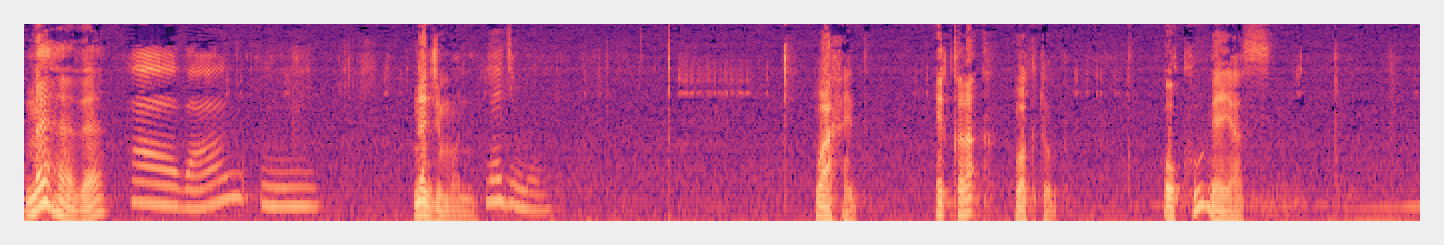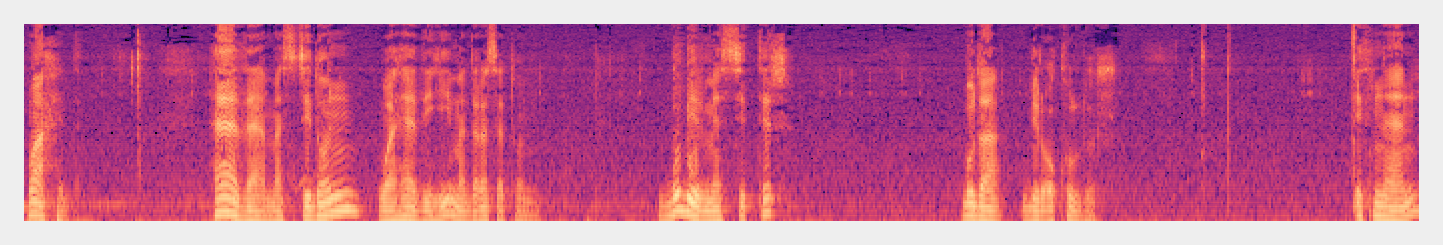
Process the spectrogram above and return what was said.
ما هذا؟ هذا نجم نجم واحد اقرأ واكتب oku ve yaz واحد هذا مسجد وهذه مدرسة Bu bir mescittir. Bu da bir okuldur. İthnan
